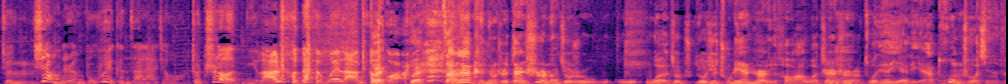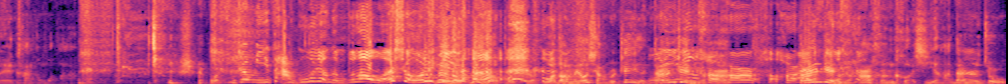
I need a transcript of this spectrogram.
就嗯这样的人不会跟咱俩交往，就知道你拉不了蛋，我也拉不了管儿。对，咱俩肯定是，但是呢，就是我我就尤其出这件事儿以后啊，我真嗯是昨天夜里啊痛彻心扉，看得我啊，真是我你这么一大姑娘，怎么不落我手里那倒？那倒不是，我倒没有想出这个。当然这女孩儿，好好好。当然这女孩儿很可惜哈，但是就是我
